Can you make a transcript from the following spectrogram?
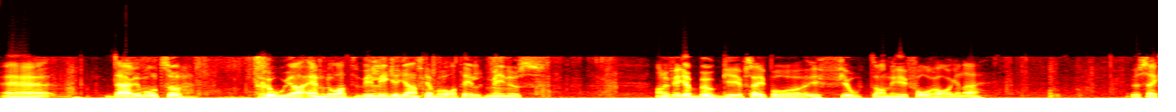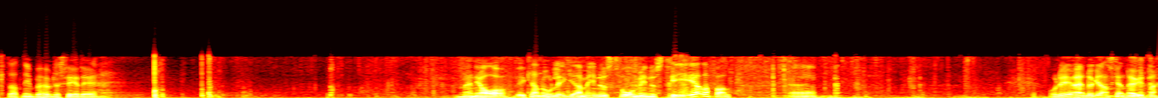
Eh, däremot så tror jag ändå att vi ligger ganska bra till. Minus, ja nu fick jag buggy i och för sig på i 14 i fårhagen där. Ursäkta att ni behövde se det. Men ja, vi kan nog ligga minus två, minus tre i alla fall. Ehm, och det är jag ändå ganska nöjd med.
